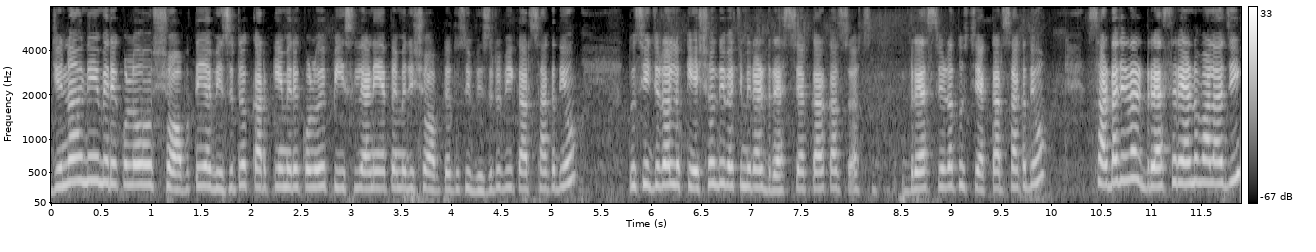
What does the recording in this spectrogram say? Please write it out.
ਜਿਨ੍ਹਾਂ ਨੇ ਮੇਰੇ ਕੋਲੋਂ ਸ਼ਾਪ ਤੇ ਆ ਵਿਜ਼ਿਟ ਕਰਕੇ ਮੇਰੇ ਕੋਲੋਂ ਇਹ ਪੀਸ ਲੈਣੇ ਆ, ਤੇ ਮੇਰੀ ਸ਼ਾਪ ਤੇ ਤੁਸੀਂ ਵਿਜ਼ਿਟ ਵੀ ਕਰ ਸਕਦੇ ਹੋ। ਤੁਸੀਂ ਜਿਹੜਾ ਲੋਕੇਸ਼ਨ ਦੇ ਵਿੱਚ ਮੇਰਾ ਐਡਰੈਸ ਚੈੱਕ ਕਰ ਕਰ ਐਡਰੈਸ ਜਿਹੜਾ ਤੁਸੀਂ ਚੈੱਕ ਕਰ ਸਕਦੇ ਹੋ। ਸਾਡਾ ਜਿਹੜਾ ਐਡਰੈਸ ਰਹਿਣ ਵਾਲਾ ਜੀ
